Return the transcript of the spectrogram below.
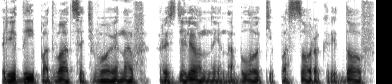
Ряды по двадцать воинов, разделенные на блоки по сорок рядов,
